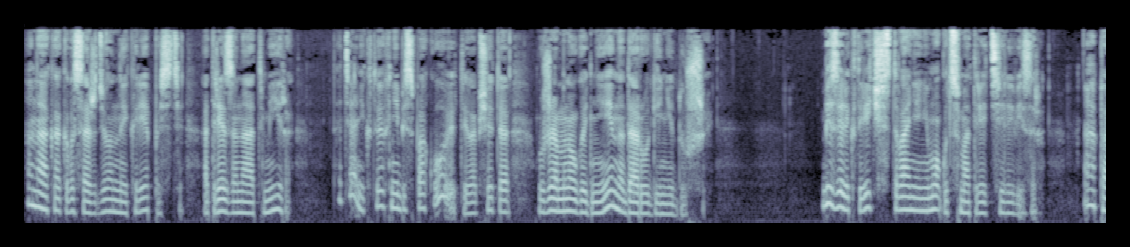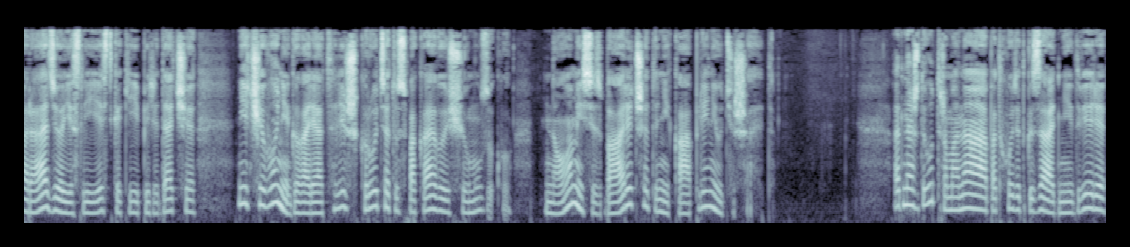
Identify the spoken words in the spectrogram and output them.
Она, как в осажденной крепости, отрезана от мира, хотя никто их не беспокоит, и вообще-то уже много дней на дороге ни души. Без электричества они не могут смотреть телевизор. А по радио, если есть какие передачи, ничего не говорят, лишь крутят успокаивающую музыку. Но миссис Барридж это ни капли не утешает. Однажды утром она подходит к задней двери,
